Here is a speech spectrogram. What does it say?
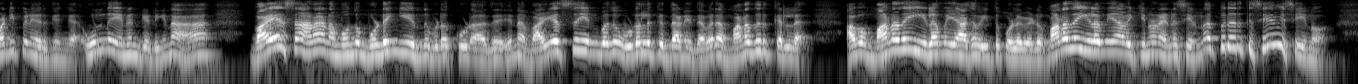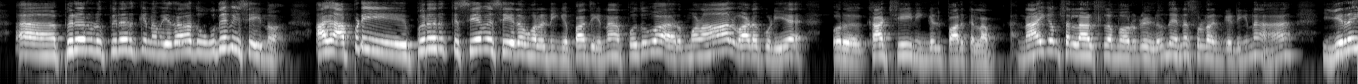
படிப்பினை இருக்குங்க. ஒன்று என்னன்னு கேட்டிங்கன்னா வயசானால் நம்ம வந்து முடங்கி இருந்து விடக்கூடாது. ஏன்னா வயசு என்பது உடலுக்கு தானே தவிர மனதிற்கல்ல. அவள் மனதை இளமையாக வைத்து கொள்ள வேண்டும். மனதை இளமையாக வைக்கணும்னு என்ன செய்யணும்னா பிறருக்கு சேவை செய்யணும். பிறருடைய பிறருக்கு நம்ம ஏதாவது உதவி செய்யணும். ஆக அப்படி பிறருக்கு சேவை செய்கிறவங்களை நீங்கள் பார்த்தீங்கன்னா பொதுவாக ரொம்ப நாள் வாடக்கூடிய ஒரு காட்சியை நீங்கள் பார்க்கலாம். நாயகம் சல்லாஹ்லாம் அவர்கள் வந்து என்ன சொல்கிறான்னு கேட்டிங்கன்னா இறை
